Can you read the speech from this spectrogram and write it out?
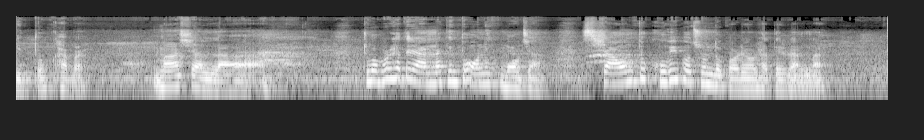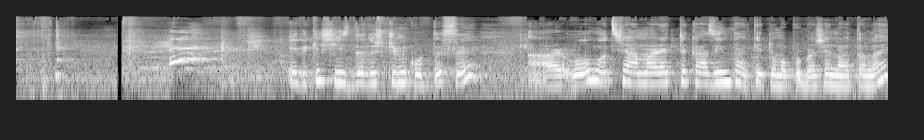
এই তো খাবার। মাশাল্লাহ টুমাপুর হাতের রান্না কিন্তু অনেক মজা। শাওন তো খুবই পছন্দ করে ওর হাতের রান্না। এদিকে সিজদা দুষ্টুমি করতেছে। আর ও হচ্ছে আমার একটা কাজিন থাকে টুমাপুর বাসায় নয়তলায়।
